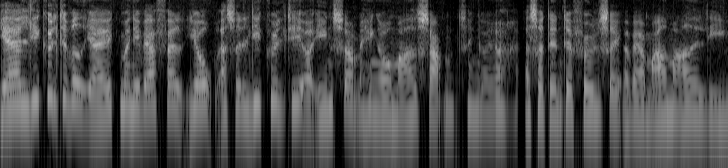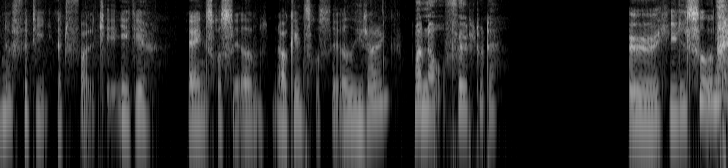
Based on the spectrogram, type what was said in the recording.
Ja, ligegyldigt ved jeg ikke, men i hvert fald, jo, altså ligegyldig og ensom hænger jo meget sammen, tænker jeg. Altså den der følelse af at være meget, meget alene, fordi at folk ikke er interesseret, nok interesseret i dig, ikke? Hvornår følte du det? Øh, hele tiden.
